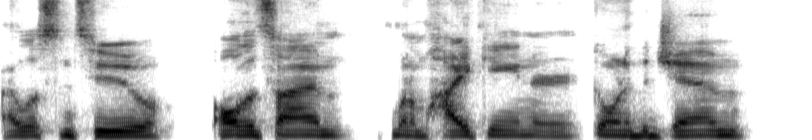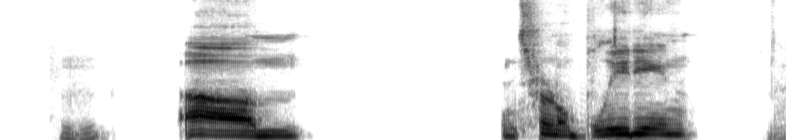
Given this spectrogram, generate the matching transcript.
I listen to all the time when I'm hiking or going to the gym. Mhm. Um, Internal Bleeding. Oh,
